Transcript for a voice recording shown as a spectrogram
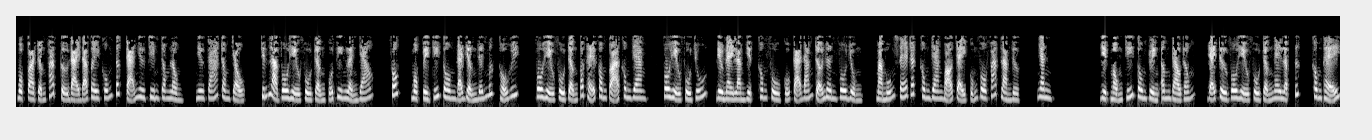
một tòa trận pháp cự đại đã vây khốn tất cả như chim trong lồng, như cá trong chậu, chính là vô hiệu phù trận của thiên lệnh giáo. Phốt, một vị trí tôn đã giận đến mức thổ huyết, vô hiệu phù trận có thể phong tỏa không gian, vô hiệu phù chú, điều này làm dịch không phù của cả đám trở nên vô dụng, mà muốn xé rách không gian bỏ chạy cũng vô pháp làm được. Nhanh! Diệp mộng chí tôn truyền âm gào rống, giải trừ vô hiệu phù trận ngay lập tức, không thể.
